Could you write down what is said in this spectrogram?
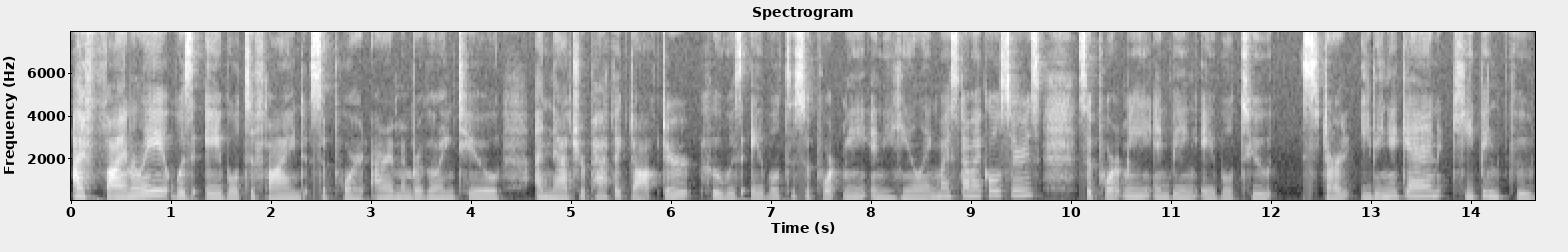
I finally was able to find support. I remember going to a naturopathic doctor who was able to support me in healing my stomach ulcers, support me in being able to start eating again, keeping food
